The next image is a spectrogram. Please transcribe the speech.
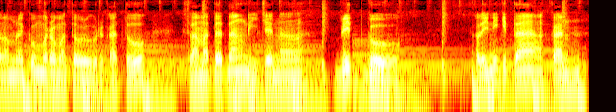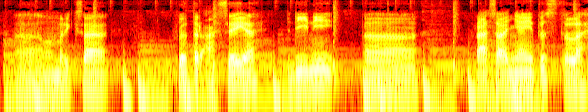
Assalamualaikum warahmatullahi wabarakatuh. Selamat datang di channel Breed Go. Kali ini kita akan uh, memeriksa filter AC ya. Jadi ini uh, rasanya itu setelah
